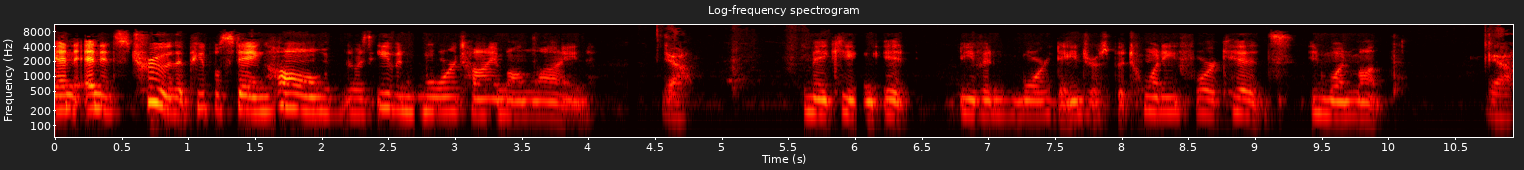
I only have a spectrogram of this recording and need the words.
And and it's true that people staying home, there was even more time online, Yeah. making it even more dangerous. But 24 kids in one month. Yeah.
